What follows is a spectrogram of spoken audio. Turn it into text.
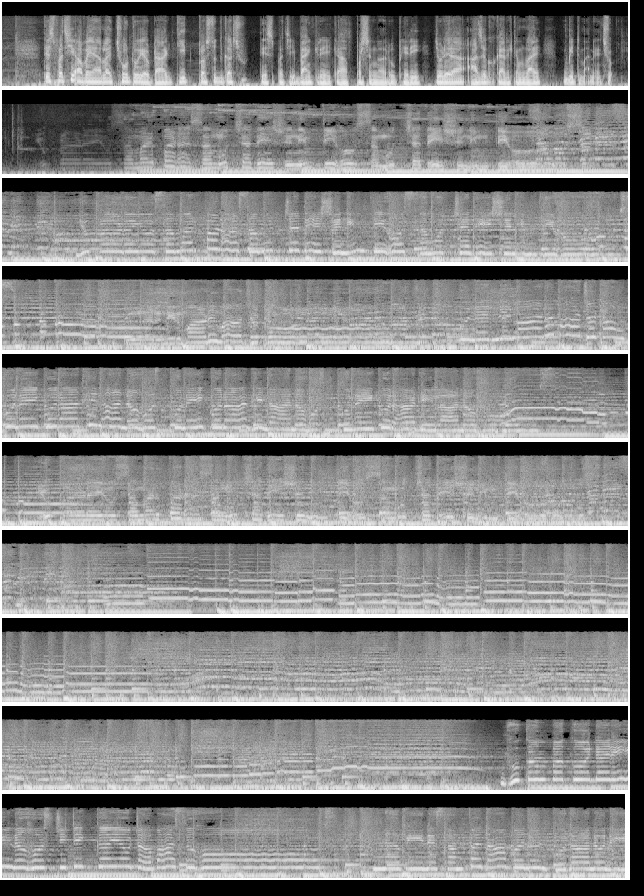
त्यसपछि अब यहाँहरूलाई छोटो एउटा गीत प्रस्तुत गर्छु। त्यसपछि बाँकी रहेका प्रसङ्गहरू फेरि जोडेर आजको कार्यक्रमलाई बिट मार्नेछु। समर्पण समुच्च देश निम्ति हो समुच्च देश निम्ति हो। ढिला नहोस् यो प्राण यो समर्पण समुच्च देश निम्ति हो समुच्च देश निम्ति हो चिटिक्क नवीन सम्पदा बनुन् पुरानो नै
